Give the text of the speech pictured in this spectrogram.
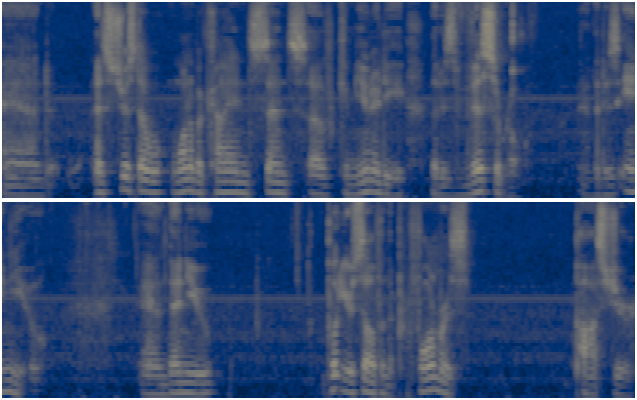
and it's just a one of a kind sense of community that is visceral and that is in you. And then you put yourself in the performer's posture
